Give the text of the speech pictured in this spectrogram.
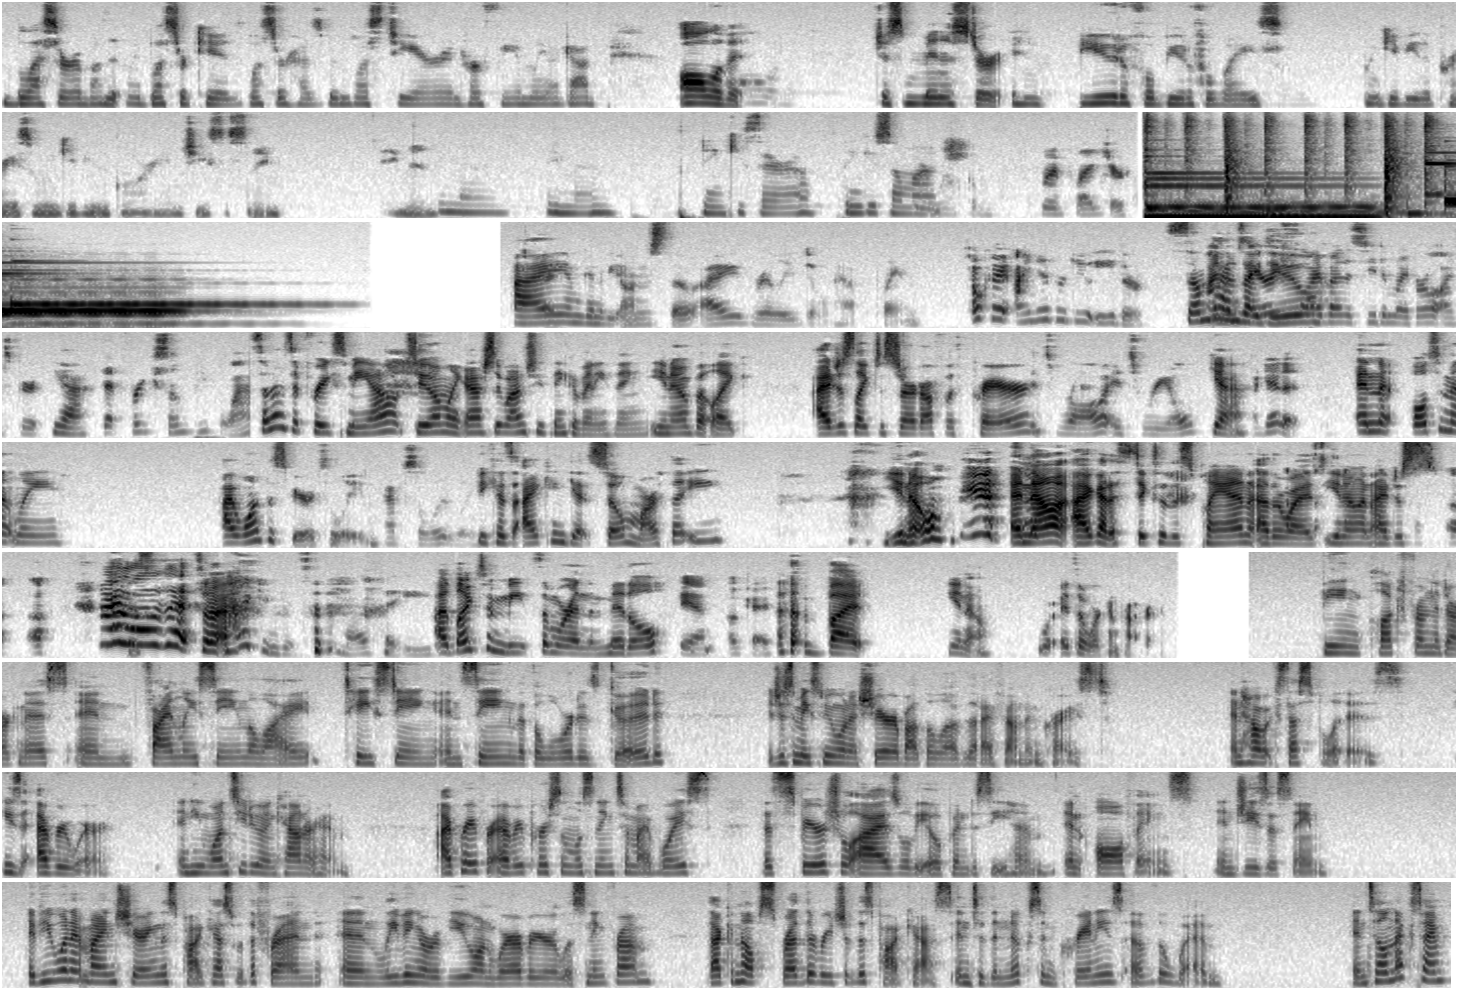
Bless her abundantly. Bless her kids. Bless her husband. Bless Tiara and her family, oh God. All of it. Just minister in beautiful, beautiful ways. We give you the praise and we give you the glory in Jesus' name. Amen. Amen. Amen. Thank you, Sara. Thank you so much. My pleasure. I am going to be honest, though. I really don't have a plan. Okay, I never do either. Sometimes I do. Fly by the seat of my girl. I spirit Yeah. that freaks some people out. Sometimes it freaks me out, too. I'm like, Ashley, why don't you think of anything? You know, but like, I just like to start off with prayer. It's raw. It's real. Yeah. I get it. And ultimately, I want the Spirit to lead Absolutely. because I can get so Martha y, you know? Yeah. And now I got to stick to this plan. Otherwise, you know, and I just, I love that. so I can get some Martha. I'd like to meet somewhere in the middle, Yeah. Okay. but, you know, it's a work in progress. Being plucked from the darkness and finally seeing the light, tasting and seeing that the Lord is good, it just makes me want to share about the love that I found in Christ and how accessible it is. He's everywhere, and He wants you to encounter Him. I pray for every person listening to my voice that spiritual eyes will be open to see Him in all things. In Jesus' name. If you wouldn't mind sharing this podcast with a friend and leaving a review on wherever you're listening from, that can help spread the reach of this podcast into the nooks and crannies of the web. Until next time.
